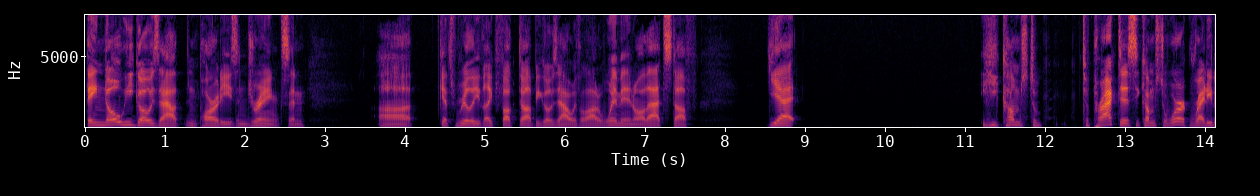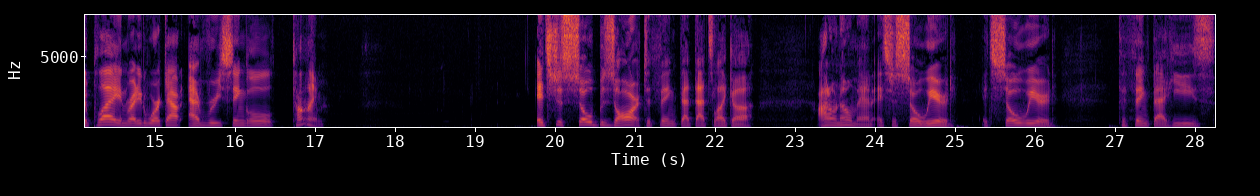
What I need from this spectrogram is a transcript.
They know he goes out and parties and drinks and uh, gets really like fucked up. He goes out with a lot of women, all that stuff. Yet he comes to to practice, he comes to work ready to play and ready to work out every single time. It's just so bizarre to think that that's like a I don't know, man. It's just so weird. It's so weird to think that he's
